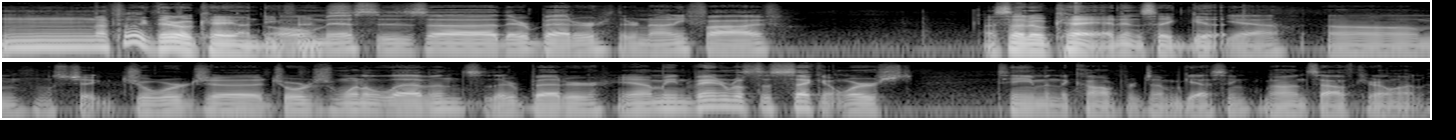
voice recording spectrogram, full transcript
Mm, I feel like they're okay on defense. Ole Miss is uh, they're better. They're 95. I said okay. I didn't say good. Yeah. Um, let's check Georgia. Georgia's 111, so they're better. Yeah, I mean Vanderbilt's the second worst team in the conference. I'm guessing behind South Carolina.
